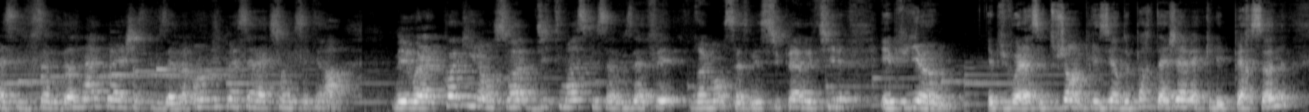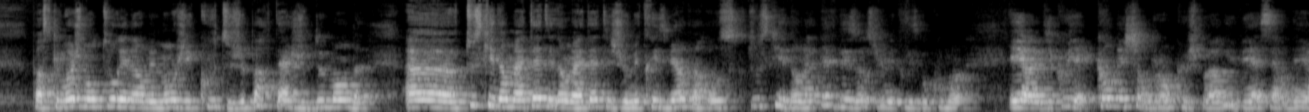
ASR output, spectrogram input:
Est-ce que ça vous donne la pêche? Est-ce que vous avez envie de passer à l'action, etc. Mais voilà, quoi qu'il en soit, dites-moi ce que ça vous a fait. Vraiment, ça m'est super utile. Et puis, euh, et puis voilà, c'est toujours un plaisir de partager avec les personnes. Parce que moi, je m'entoure énormément, j'écoute, je partage, je demande. Euh, tout ce qui est dans ma tête est dans ma tête et je maîtrise bien. Par contre, tout ce qui est dans la tête des autres, je maîtrise beaucoup moins. Et euh, du coup, il n'y a qu'en échangeant que je peux arriver à cerner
